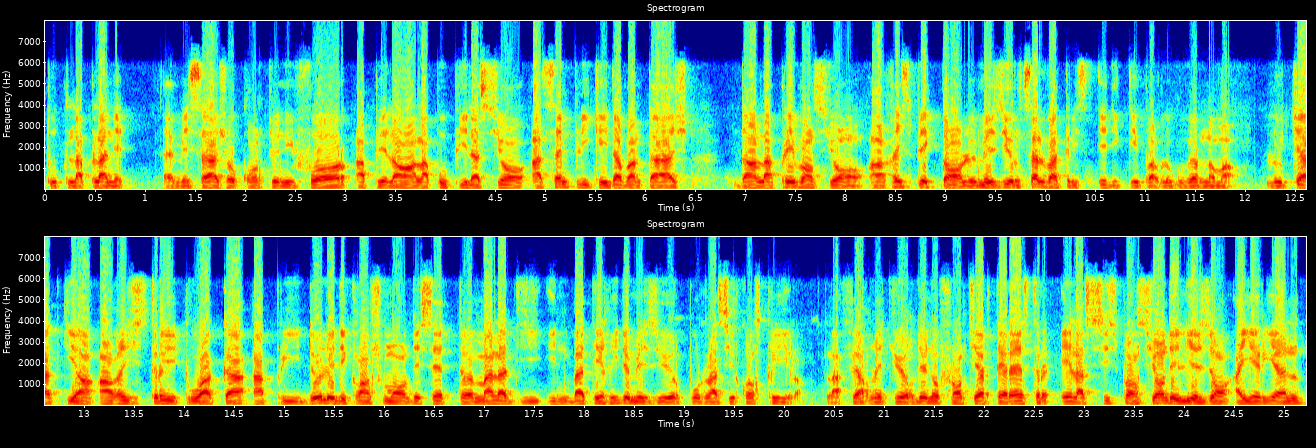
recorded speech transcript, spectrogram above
toute la planète. Un message au contenu fort appelant la population à s'impliquer davantage dans la prévention en respectant les mesures salvatrices édictées par le gouvernement. Le Tchad qui a enregistré trois cas a pris dès le déclenchement de cette maladie une batterie de mesures pour la circonscrire. La fermeture de nos frontières terrestres et la suspension des liaisons aériennes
